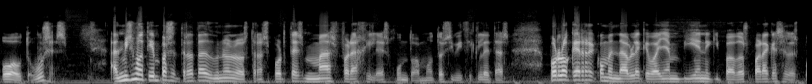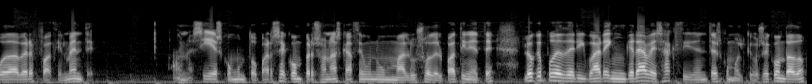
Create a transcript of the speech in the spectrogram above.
o autobuses. Al mismo tiempo se trata de uno de los transportes más frágiles junto a motos y bicicletas, por lo que es recomendable que vayan bien equipados para que se les pueda ver fácilmente. Aún así, es común toparse con personas que hacen un mal uso del patinete, lo que puede derivar en graves accidentes como el que os he contado,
